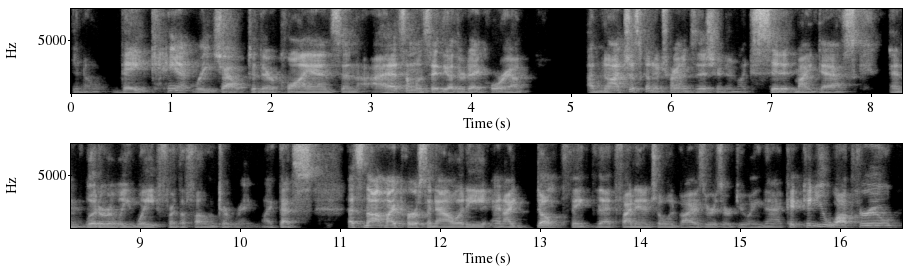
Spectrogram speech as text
you know they can't reach out to their clients and i had someone say the other day corey i'm i'm not just going to transition and like sit at my desk and literally wait for the phone to ring. Like that's that's not my personality and i don't think that financial advisors are doing that. Can, can you walk through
